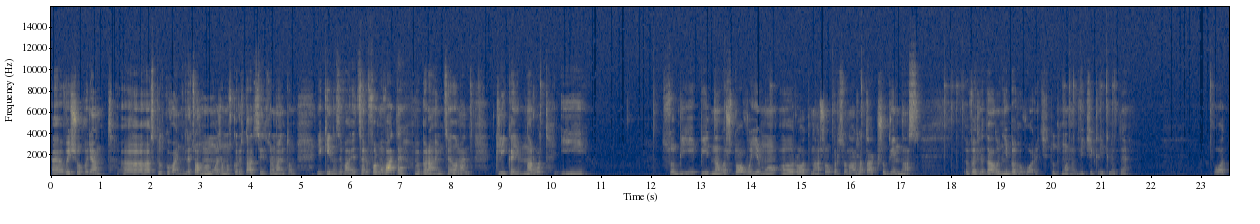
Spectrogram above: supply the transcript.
вийшов варіант е, спілкування. Для цього ми можемо скористатися інструментом, який називається реформувати. Вибираємо цей елемент, клікаємо на рот і собі підналаштовуємо е, рот нашого персонажа так, щоб він нас виглядало, ніби говорить. Тут можна двічі клікнути. От.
